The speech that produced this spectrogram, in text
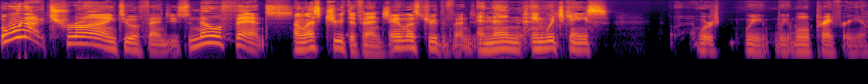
but we're not trying to offend you. So no offense, unless truth offends you unless truth offends you. and then in which case we're we we will pray for you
